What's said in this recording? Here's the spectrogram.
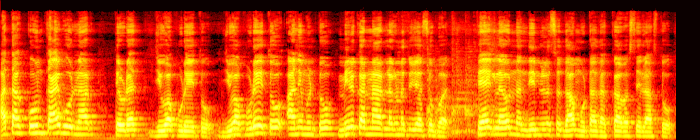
आता कोण काय बोलणार? तेवढ्यात जीवा पुढे येतो. जीवा पुढे येतो आणि म्हणतो मी करणार लग्न तुझ्यासोबत. ते ऐकल्यावर नंदिनीला सुद्धा मोठा धक्का बसलेला असतो.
